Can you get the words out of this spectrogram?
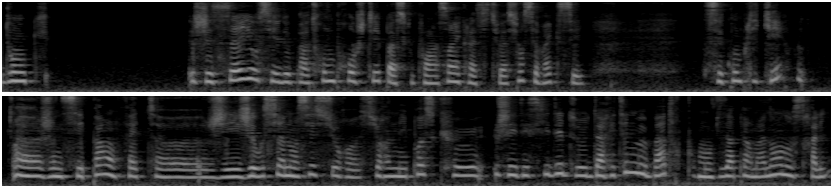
Donc j'essaye aussi de pas trop me projeter parce que pour l'instant avec la situation, c'est vrai que c'est compliqué. Euh, je ne sais pas en fait. Euh, j'ai aussi annoncé sur, sur un de mes posts que j'ai décidé d'arrêter de, me battre pour mon visa permanent en Australie.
